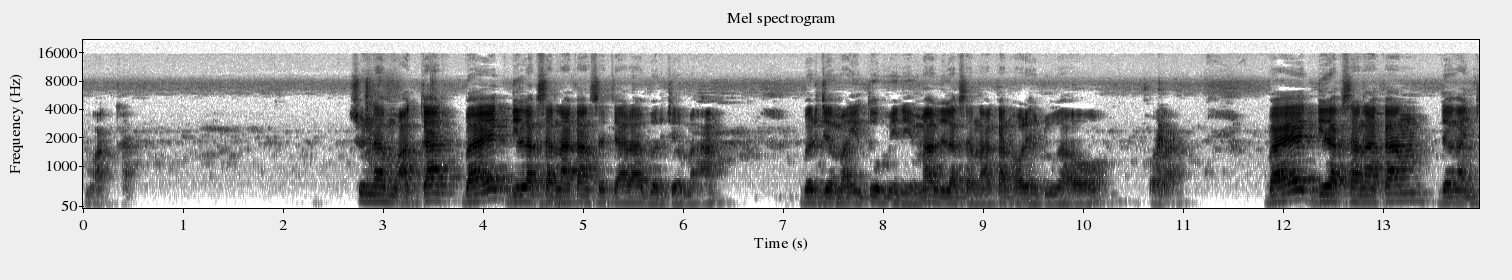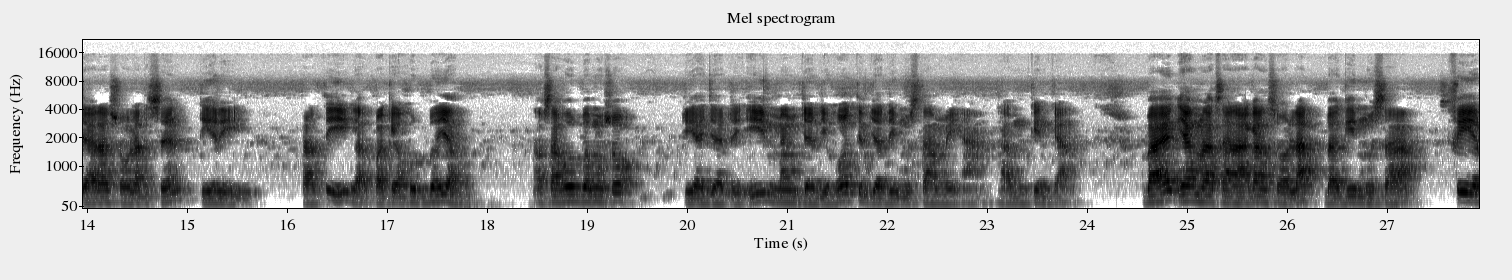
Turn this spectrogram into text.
muakkad. Sunnah muakkad baik dilaksanakan secara berjamaah. Berjamaah itu minimal dilaksanakan oleh dua orang. Baik dilaksanakan dengan cara sholat sendiri. Berarti nggak pakai khutbah ya sahur bermusuk dia jadi imam jadi khotib jadi mustami'ah. Nggak mungkin kan? Baik yang melaksanakan sholat bagi musafir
